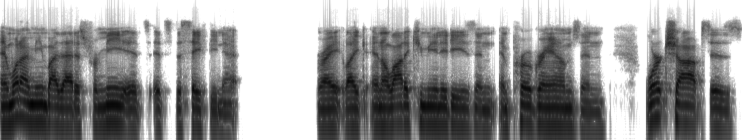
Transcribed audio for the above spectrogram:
And what i mean by that is for me it's it's the safety net right? Like in a lot of communities and and programs and workshops is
